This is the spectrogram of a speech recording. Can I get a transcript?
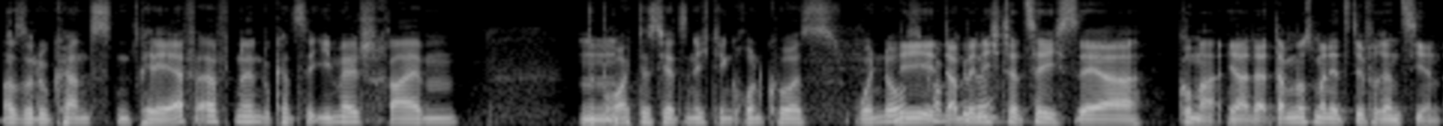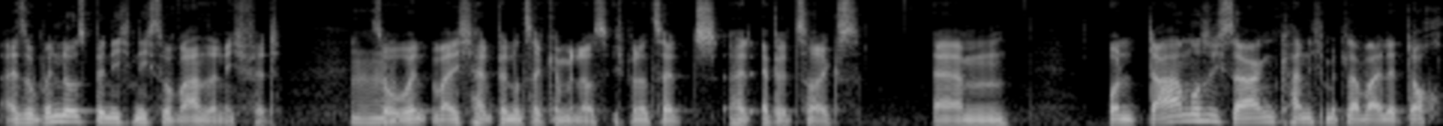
Also du kannst ein PDF öffnen, du kannst eine E-Mail schreiben. Du bräuchtest jetzt nicht den Grundkurs Windows. Mhm. Nee, da bin ich tatsächlich sehr. Guck mal, ja, da, da muss man jetzt differenzieren. Also Windows bin ich nicht so wahnsinnig fit. So, Win weil ich halt benutze halt kein Windows. Ich benutze halt, halt Apple-Zeugs. Ähm, und da muss ich sagen, kann ich mittlerweile doch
